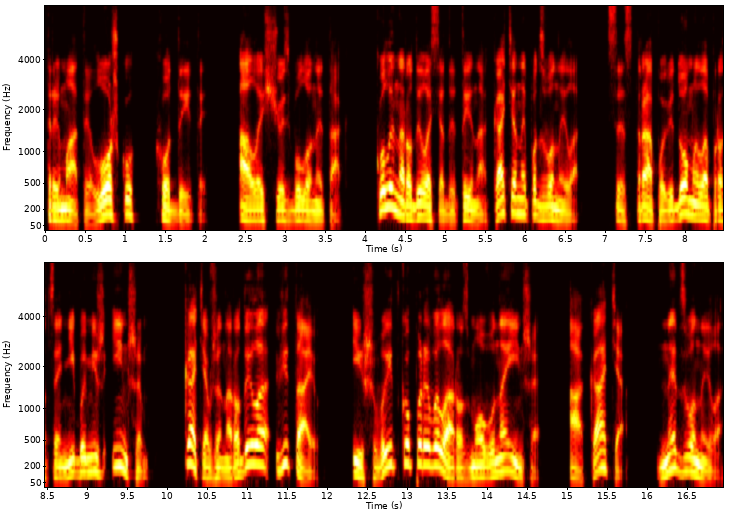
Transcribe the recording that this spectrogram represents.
тримати ложку, ходити. Але щось було не так. Коли народилася дитина, Катя не подзвонила. Сестра повідомила про це ніби між іншим. Катя вже народила, вітаю, і швидко перевела розмову на інше. А Катя не дзвонила.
